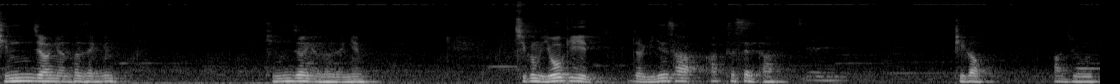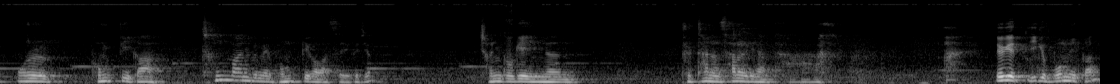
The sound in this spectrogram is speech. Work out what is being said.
김정현 선생님, 김정현 선생님, 지금 여기 저기 인사 아트 센터 네. 비가 아주 오늘 봄비가 천만금의 봄비가 왔어요, 그죠? 전국에 있는 불타는 산을 그냥 다 여기 이게 뭡니까?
